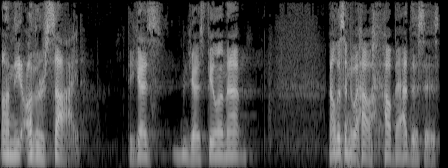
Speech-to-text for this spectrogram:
on the other side. Do you guys, you guys feeling that? Now listen to how, how bad this is.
